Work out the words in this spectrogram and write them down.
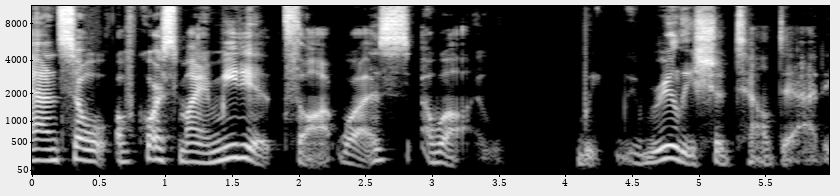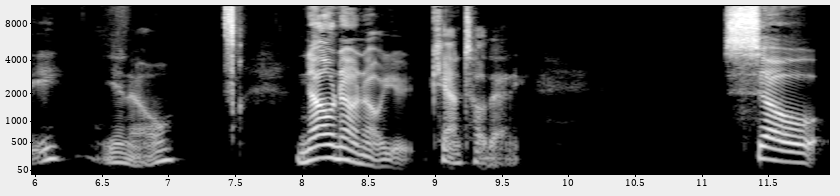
And so, of course, my immediate thought was, well, we, we really should tell daddy, you know. No, no, no, you can't tell daddy. So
